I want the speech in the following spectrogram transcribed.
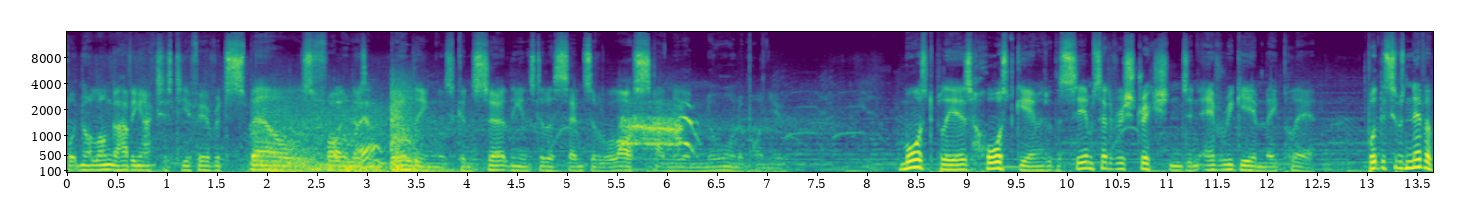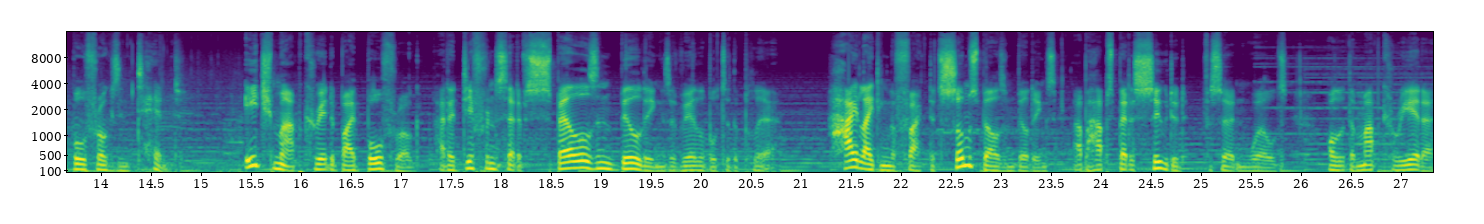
but no longer having access to your favourite spells, followers, and buildings can certainly instill a sense of loss and the unknown upon you. Most players host games with the same set of restrictions in every game they play, but this was never Bullfrog's intent. Each map created by Bullfrog had a different set of spells and buildings available to the player, highlighting the fact that some spells and buildings are perhaps better suited for certain worlds, or that the map creator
